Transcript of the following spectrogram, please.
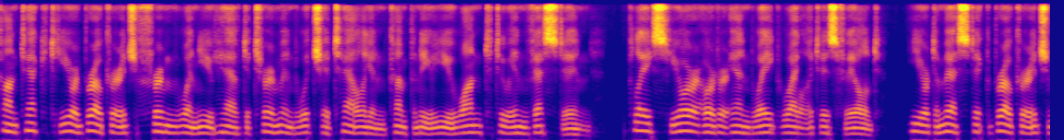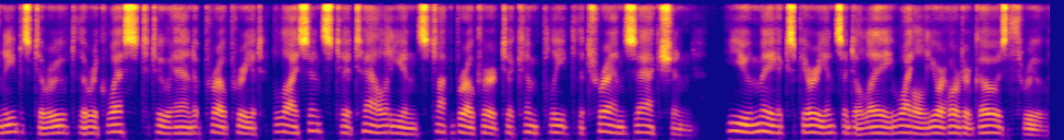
Contact your brokerage firm when you have determined which Italian company you want to invest in. Place your order and wait while it is filled. Your domestic brokerage needs to route the request to an appropriate, licensed Italian stockbroker to complete the transaction. You may experience a delay while your order goes through.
